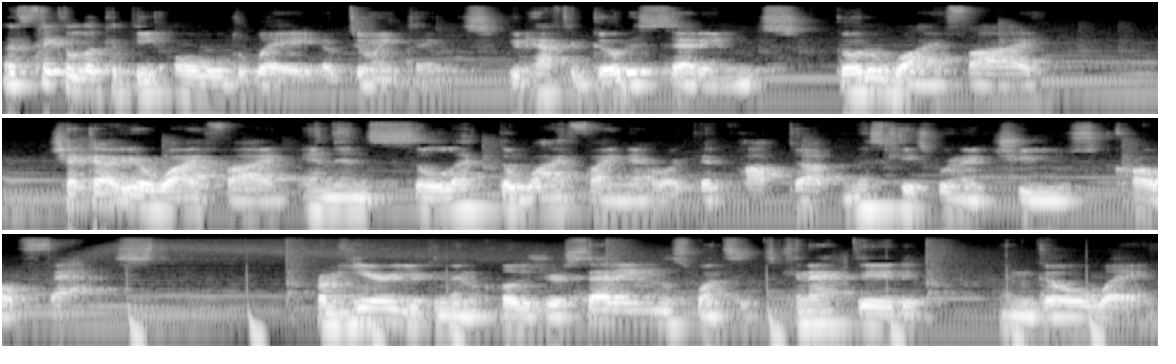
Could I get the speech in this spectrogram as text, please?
Let's take a look at the old way of doing things. You'd have to go to settings, go to Wi-Fi, check out your Wi-Fi, and then select the Wi-Fi network that popped up. In this case, we're gonna choose Carlo Fast. From here, you can then close your settings once it's connected and go away.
